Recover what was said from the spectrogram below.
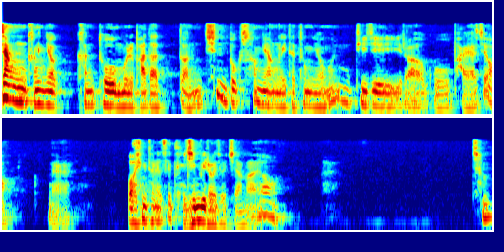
가장 강력한 도움을 받았던 친북 성향의 대통령은 DJ라고 봐야죠. 네. 워싱턴에서 굉장히 밀어줬잖아요. 참,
